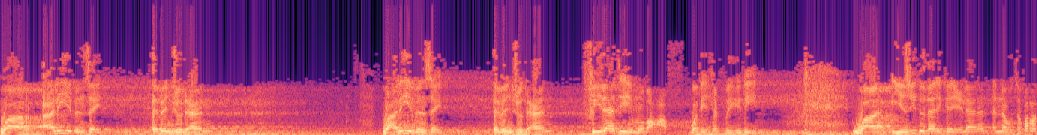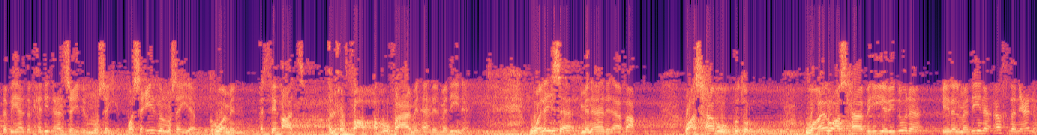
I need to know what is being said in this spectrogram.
وعلي بن زيد بن جدعان وعلي بن زيد بن جدعان في ذاته مضعف وفي حفظه لين. ويزيد ذلك إعلانا أنه تفرد بهذا الحديث عن سعيد بن المسيب. وسعيد بن المسيب هو من الثقات الحفاظ الرفعة من أهل المدينة وليس من أهل الآفاق وأصحابه كثر وغير أصحابه يريدون إلى المدينة أخذا عنه.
